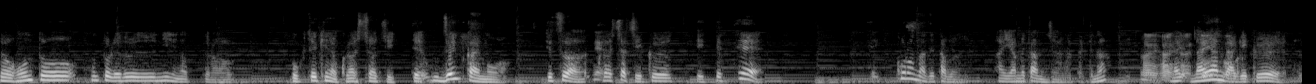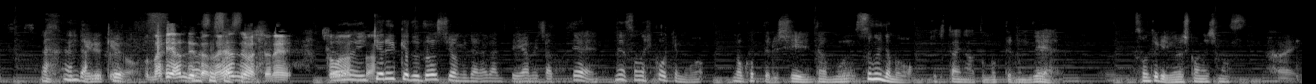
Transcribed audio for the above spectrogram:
ら本当、本当レベル2になったら、僕的にはクラッシュチャーチ行って、前回も実はクラッシュチャーチ行くって言ってて、ね、コロナで多分あやめたんじゃなかったっけな、はいはいはい、悩んであげく、悩んであげく。悩んでた、悩んでましたね。そういけるけどどうしようみたいな感じでやめちゃって、ね、その飛行機も残ってるし、だからもうすぐでも行きたいなと思ってるんで、その時はよろしくお願いします。はい。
